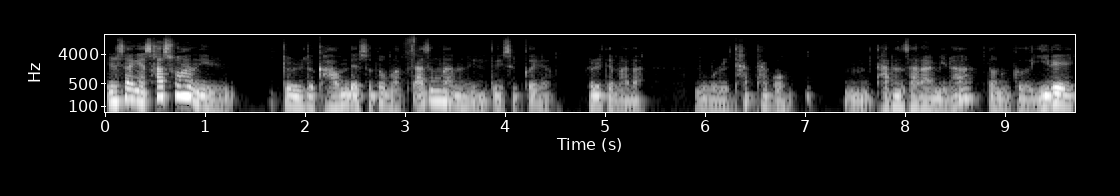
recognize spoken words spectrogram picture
일상의 사소한 일들도 가운데서도 막 짜증 나는 일도 있을 거예요. 그럴 때마다 누구를 탓하고 음, 다른 사람이나 또는 그 일에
